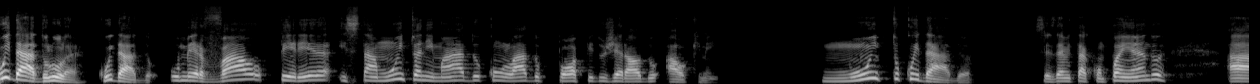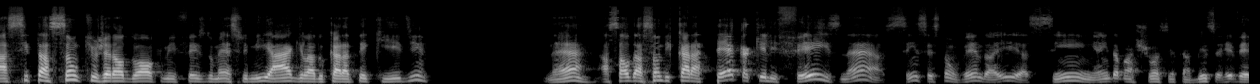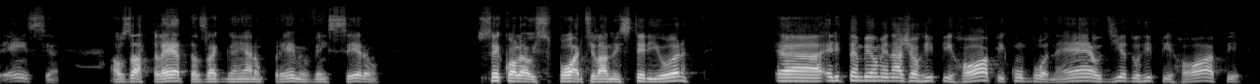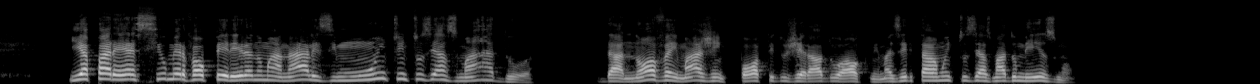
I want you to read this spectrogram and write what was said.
Cuidado, Lula, cuidado. O Merval Pereira está muito animado com o lado pop do Geraldo Alckmin. Muito cuidado. Vocês devem estar acompanhando a citação que o Geraldo Alckmin fez do mestre Miyagi, lá do Karate Kid, né? A saudação de karateca que ele fez, né? Assim, vocês estão vendo aí, assim, ainda baixou assim a cabeça, reverência aos atletas lá que ganharam prêmio, venceram. Sei qual é o esporte lá no exterior. Uh, ele também homenagem ao hip hop com o boné, o dia do hip hop. E aparece o Merval Pereira numa análise muito entusiasmado da nova imagem pop do Geraldo Alckmin, mas ele estava muito entusiasmado mesmo.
